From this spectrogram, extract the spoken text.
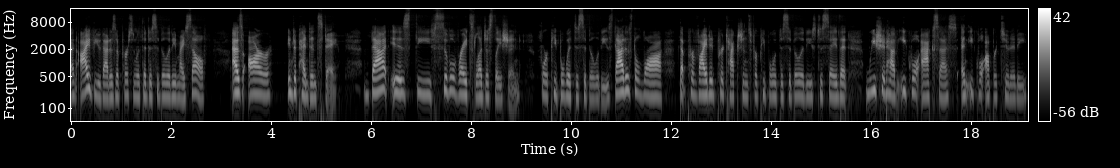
and I view that as a person with a disability myself, as our Independence Day. That is the civil rights legislation for people with disabilities. That is the law that provided protections for people with disabilities to say that we should have equal access and equal opportunity.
